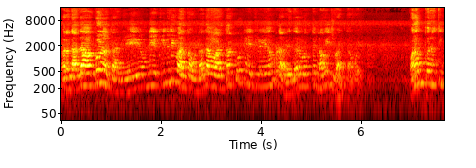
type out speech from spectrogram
મારા દાદા અભણ હતા ને એ અમને એટલી બધી વાર્તાઓ, દાદા વાર્તા કોને એટલે સંભળાવે, દર વખતે નવી જ વાર્તા હોય. પરંપરાથી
